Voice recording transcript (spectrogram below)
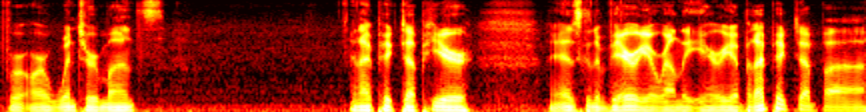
for our winter months. And I picked up here, and it's going to vary around the area, but I picked up. Uh,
